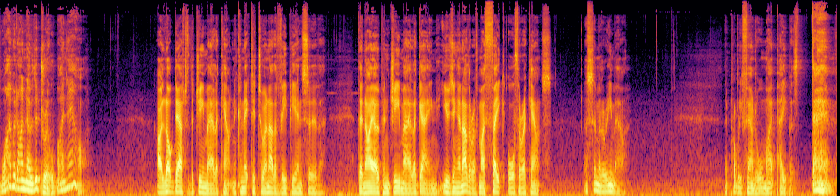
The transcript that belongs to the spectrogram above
why would I know the drill by now? I logged out of the Gmail account and connected to another VPN server. Then I opened Gmail again using another of my fake author accounts. A similar email. They probably found all my papers. Damn!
